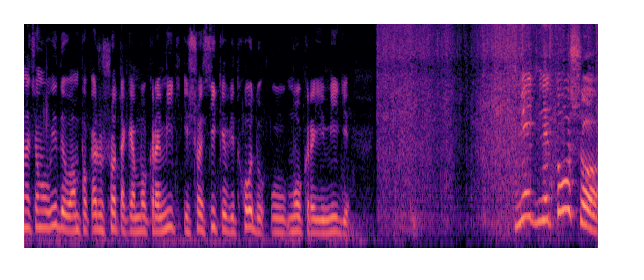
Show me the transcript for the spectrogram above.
на цьому відео вам покажу, що таке мокра мідь і що стільки відходу у мокрої міді. Мідь не то, що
